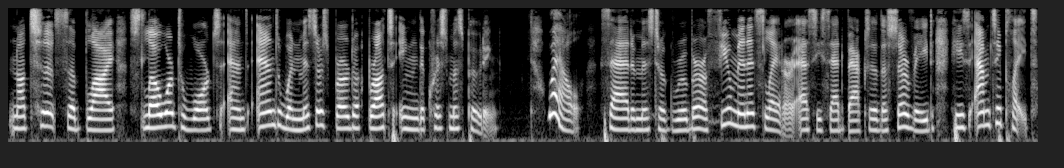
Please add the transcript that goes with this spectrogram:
noticeably slower towards and end when Mrs. Bird brought in the Christmas pudding. Well, said Mr. Gruber a few minutes later as he sat back to the surveyed his empty plate.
